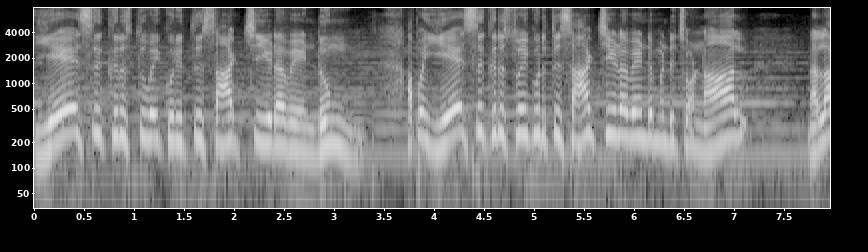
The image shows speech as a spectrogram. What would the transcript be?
இயேசு கிறிஸ்துவை குறித்து சாட்சியிட வேண்டும். அப்போ இயேசு கிறிஸ்துவை குறித்து சாட்சியிட வேண்டும் என்று சொன்னால் நல்லா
